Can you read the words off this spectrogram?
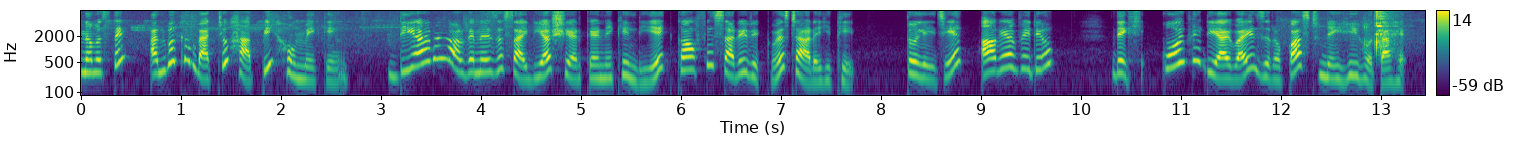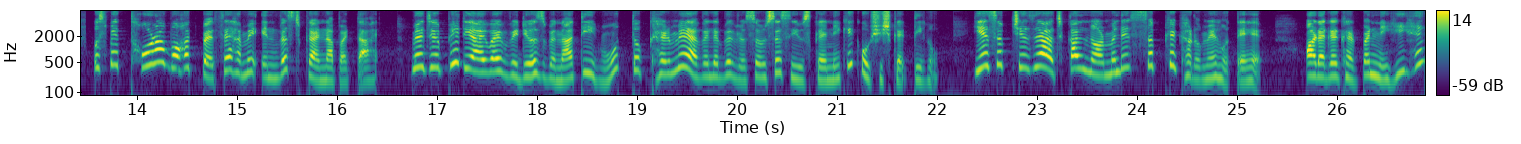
नमस्ते and welcome back to happy home making DIY organisers idea share करने के लिए काफ़ी सारी रिक्वेस्ट आ रही थी। तो लीजिए आ गया वीडियो देखिए, कोई भी D I Y zero cost नहीं होता है। उसमें थोड़ा बहुत पैसे हमें इन्वेस्ट करना पड़ता है। मैं जब भी डीआईवाई वीडियोस बनाती हूँ तो घर में अवेलेबल रिसोर्सेस यूज़ करने की कोशिश करती हूँ। ये सब चीज़ें आजकल नॉर्मली सबके घरों में होते हैं। और अगर घर पर नहीं है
